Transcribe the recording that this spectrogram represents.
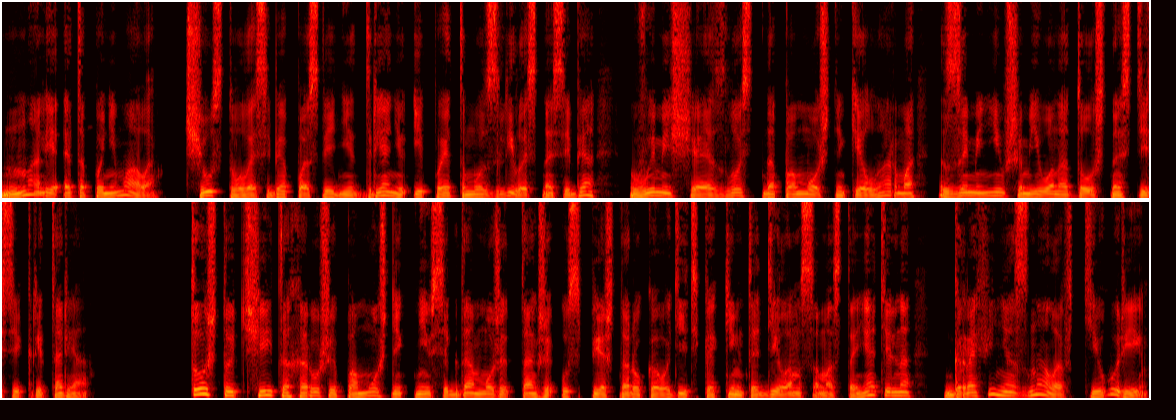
Налия это понимала, чувствовала себя последней дрянью и поэтому злилась на себя, вымещая злость на помощнике Ларма, заменившем его на должности секретаря. То, что чей-то хороший помощник не всегда может также успешно руководить каким-то делом самостоятельно, графиня знала в теории,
